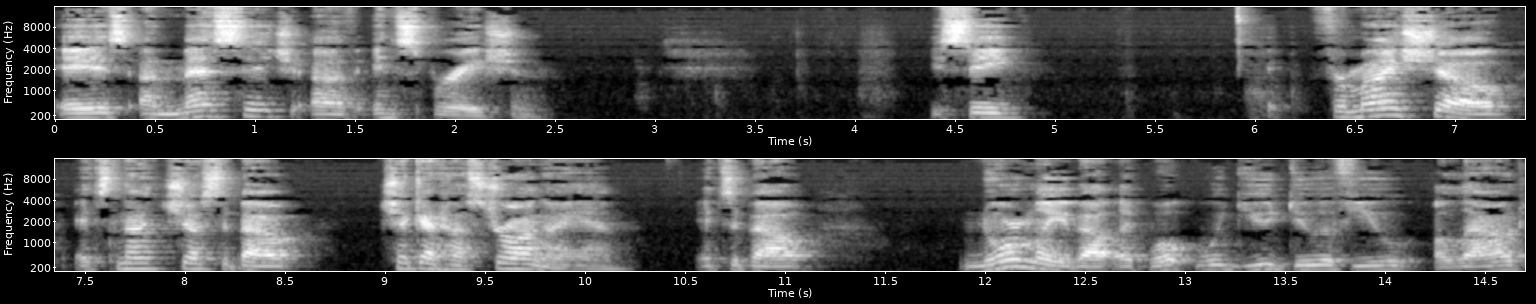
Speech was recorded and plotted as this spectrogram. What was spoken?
is a message of inspiration. You see, for my show, it's not just about check out how strong I am. It's about normally about like what would you do if you allowed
